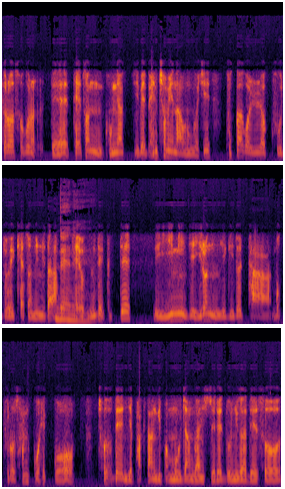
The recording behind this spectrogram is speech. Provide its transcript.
들어서고 때 대선 공약집에 맨 처음에 나오는 것이 국가 권력 구조의 개선입니다. 네네. 개혁인데 그때 이미 이제 이런 얘기를 다 목표로 삼고 했고 초대 이제 박상기 법무부 장관 시절에 논의가 돼서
